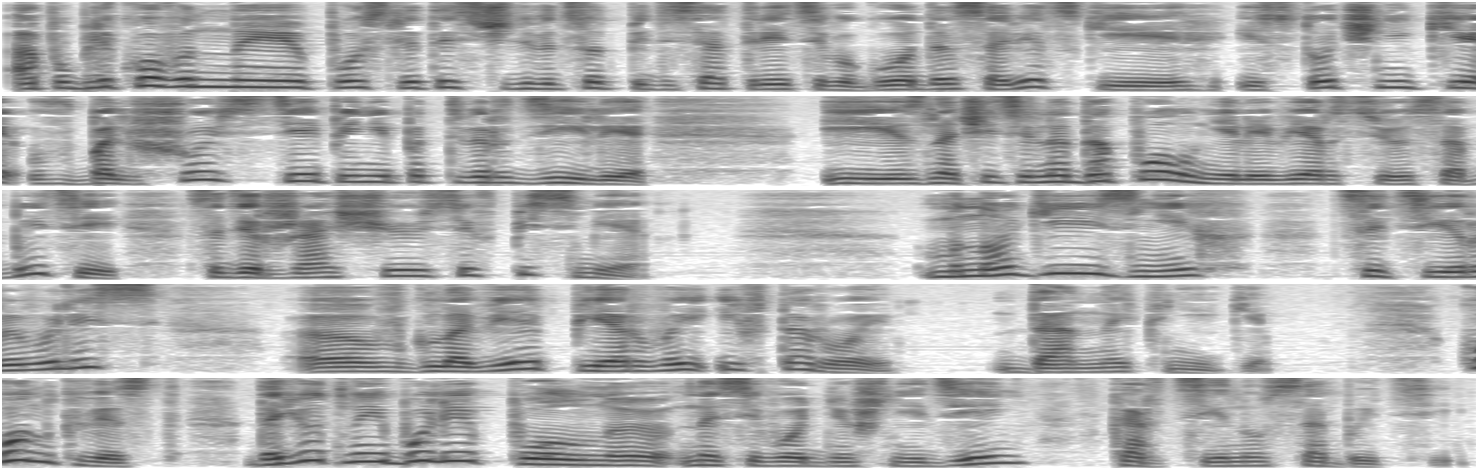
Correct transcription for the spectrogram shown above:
Опубликованные после 1953 года советские источники в большой степени подтвердили и значительно дополнили версию событий, содержащуюся в письме. Многие из них цитировались э, в главе 1 и 2 данной книги. Конквест дает наиболее полную на сегодняшний день картину событий.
